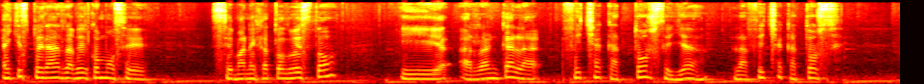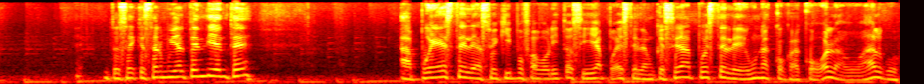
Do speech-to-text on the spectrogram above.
hay que esperar a ver cómo se, se maneja todo esto. Y arranca la fecha 14 ya, la fecha 14. Entonces hay que estar muy al pendiente. Apuéstele a su equipo favorito, sí, apuéstele, aunque sea apuéstele una Coca-Cola o algo,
